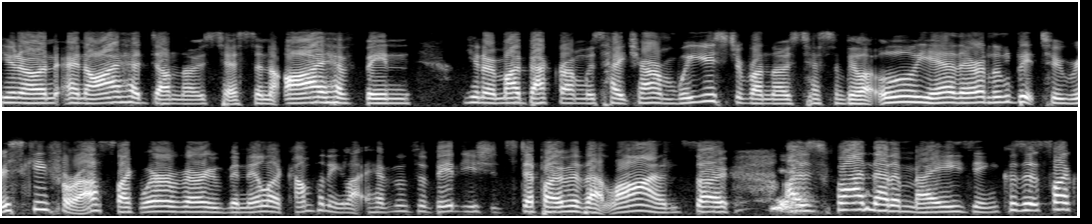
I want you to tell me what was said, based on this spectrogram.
you know, and, and I had done those tests and I have been, you know, my background was HR and we used to run those tests and be like, oh, yeah, they're a little bit too risky for us. Like, we're a very vanilla company. Like, heaven forbid you should step over that line. So yeah. I just find that amazing because it's like,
